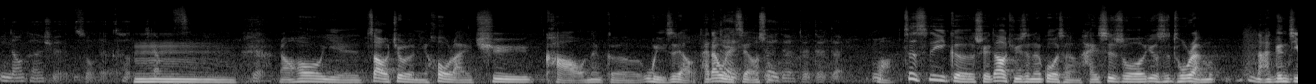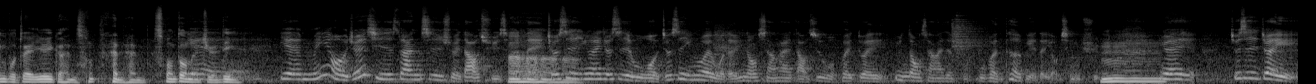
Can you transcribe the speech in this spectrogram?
运动科学所的课，这样子，对，然后也造就了你后来去考那个物理治疗，台大物理治疗所，对对对对对。哇，这是一个水到渠成的过程，还是说又是突然哪根筋不对，又一个很冲、很很冲动的决定？也没有，我觉得其实算是水到渠成诶，就是因为就是我就是因为我的运动伤害导致我会对运动伤害这部分特别的有兴趣。嗯，因为就是对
